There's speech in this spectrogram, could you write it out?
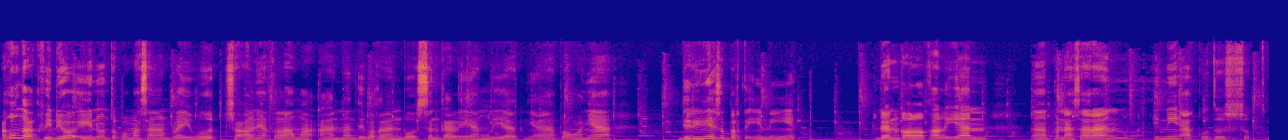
Aku nggak videoin untuk pemasangan plywood soalnya kelamaan. Nanti bakalan bosen kalian liatnya. Pokoknya jadinya seperti ini. Dan kalau kalian uh, penasaran ini aku tusuk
